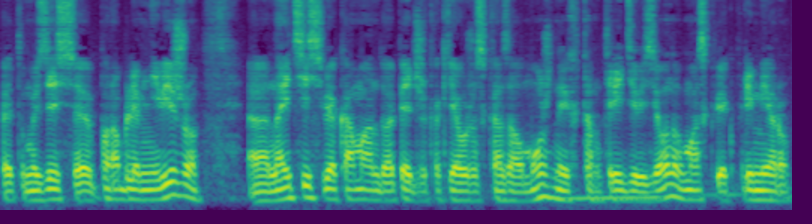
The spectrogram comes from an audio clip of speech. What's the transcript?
поэтому здесь проблем не вижу. Найти себе команду, опять же, как я уже сказал, можно, их там три дивизиона в Москве, к примеру.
